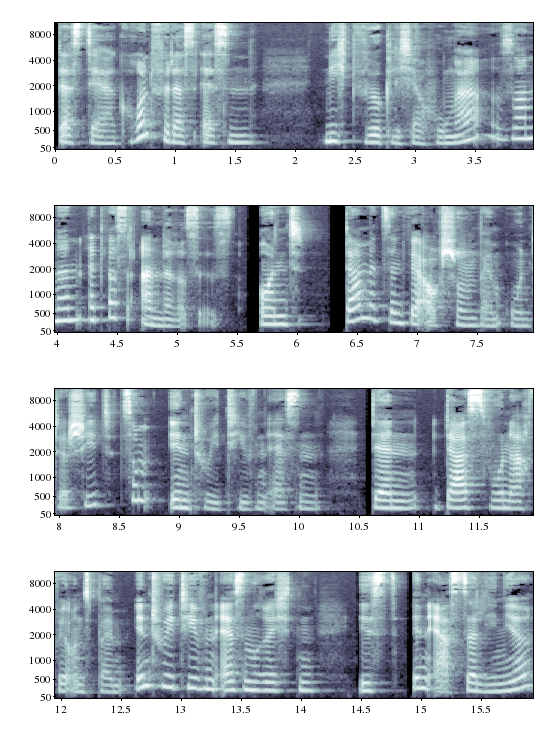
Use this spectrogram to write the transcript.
dass der Grund für das Essen nicht wirklicher Hunger, sondern etwas anderes ist. Und damit sind wir auch schon beim Unterschied zum intuitiven Essen. Denn das, wonach wir uns beim intuitiven Essen richten, ist in erster Linie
